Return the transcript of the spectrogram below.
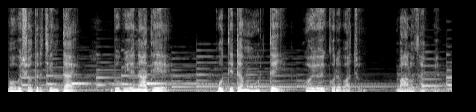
ভবিষ্যতের চিন্তায় ডুবিয়ে না দিয়ে প্রতিটা মুহূর্তেই হই হই করে বাঁচুন। ভালো থাকবেন।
